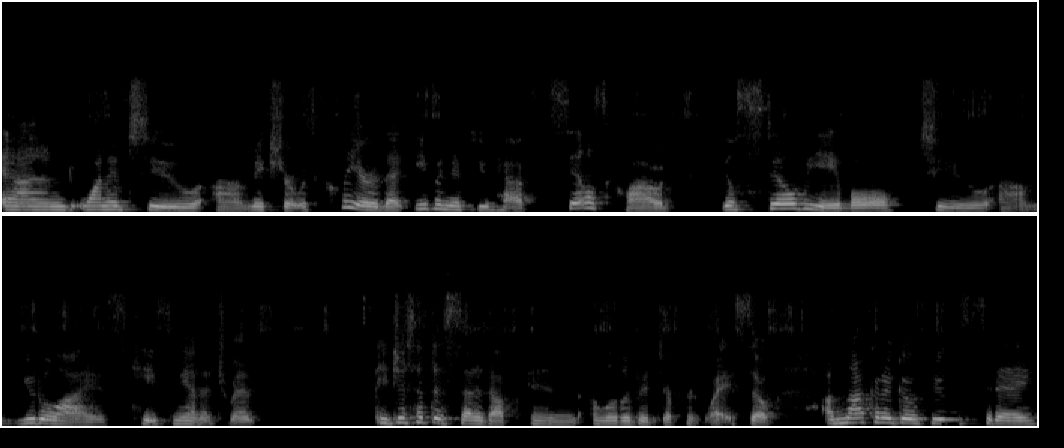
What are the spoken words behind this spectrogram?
and wanted to uh, make sure it was clear that even if you have Sales Cloud, you'll still be able to um, utilize case management. You just have to set it up in a little bit different way. So I'm not going to go through this today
